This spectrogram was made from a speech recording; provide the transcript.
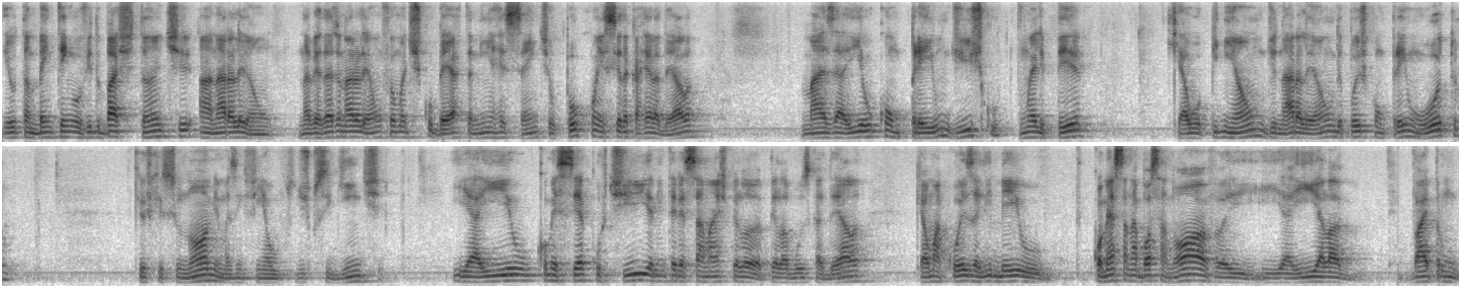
eu também tenho ouvido bastante a Nara Leão. Na verdade, a Nara Leão foi uma descoberta minha recente. Eu pouco conhecia da carreira dela, mas aí eu comprei um disco, um LP, que é a Opinião de Nara Leão. Depois comprei um outro, que eu esqueci o nome, mas enfim, é o disco seguinte. E aí eu comecei a curtir, a me interessar mais pela, pela música dela, que é uma coisa ali meio começa na bossa nova e, e aí ela vai para um,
